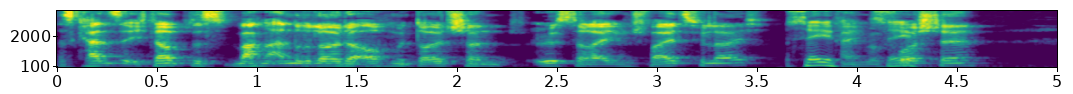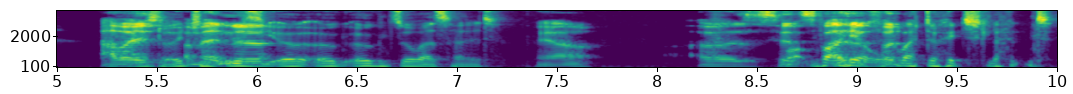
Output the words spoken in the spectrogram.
das kannst du, ich glaube, das machen andere Leute auch mit Deutschland, Österreich und Schweiz vielleicht. Safe, Kann ich mir safe. vorstellen. Aber Ja, ich, am Deutschland, Ende, easy, ir ir irgend sowas halt. ja. Aber es ist jetzt, War, war ja also auch von, mal Deutschland.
